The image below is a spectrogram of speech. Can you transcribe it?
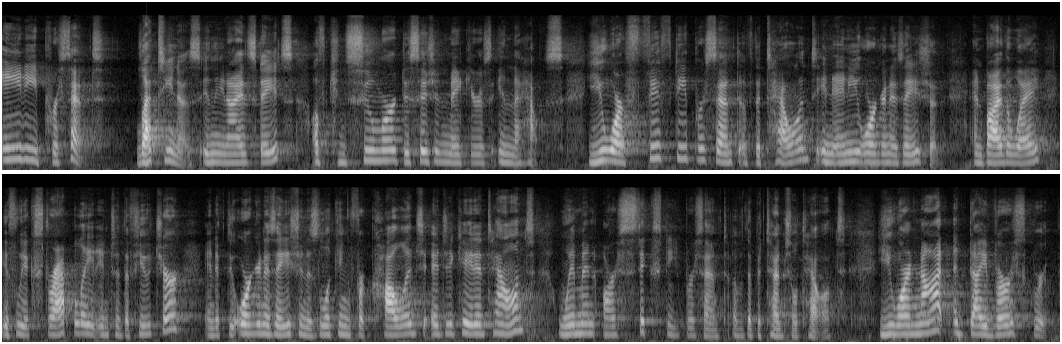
80% Latinas in the United States of consumer decision makers in the House. You are 50% of the talent in any organization. And by the way, if we extrapolate into the future, and if the organization is looking for college educated talent, women are 60% of the potential talent. You are not a diverse group.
